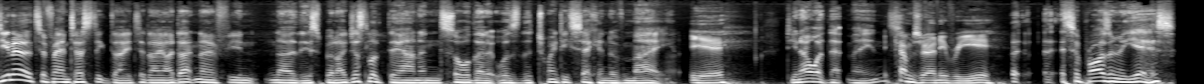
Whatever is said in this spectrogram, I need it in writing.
Do you know it's a fantastic day today? I don't know if you know this, but I just looked down and saw that it was the 22nd of May. yeah, Do you know what that means? it comes around every year. Uh, surprisingly, yes.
